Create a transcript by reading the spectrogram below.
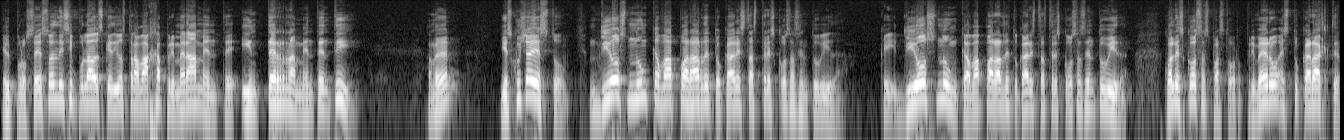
el proceso del discipulado es que Dios trabaja primeramente internamente en ti. Amén. Y escucha esto, Dios nunca va a parar de tocar estas tres cosas en tu vida. Dios nunca va a parar de tocar estas tres cosas en tu vida. ¿Cuáles cosas, pastor? Primero es tu carácter.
